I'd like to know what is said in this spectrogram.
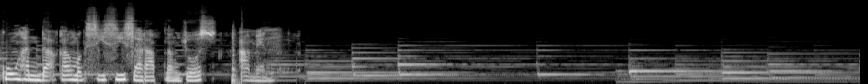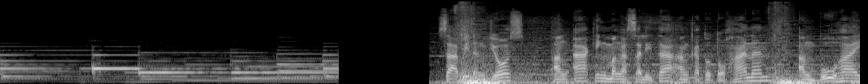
Kung handa kang magsisi sa harap ng Diyos. Amen. Sabi ng Diyos, ang aking mga salita ang katotohanan, ang buhay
